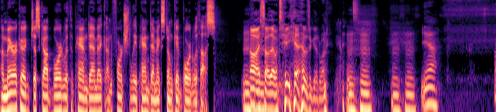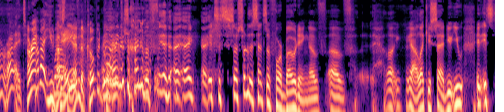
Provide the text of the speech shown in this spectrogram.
America just got bored with the pandemic. Unfortunately, pandemics don't get bored with us. Oh, I saw that one too. Yeah, that was a good one. Yeah. All right. All right. How about you, That's the end of COVID. Well, I mean, it's kind of a, I, I, it's a, so, sort of the sense of foreboding of, of, uh, yeah, like you said, you, you, it, it's,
